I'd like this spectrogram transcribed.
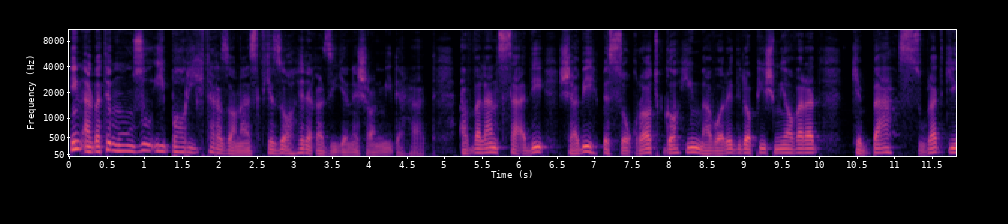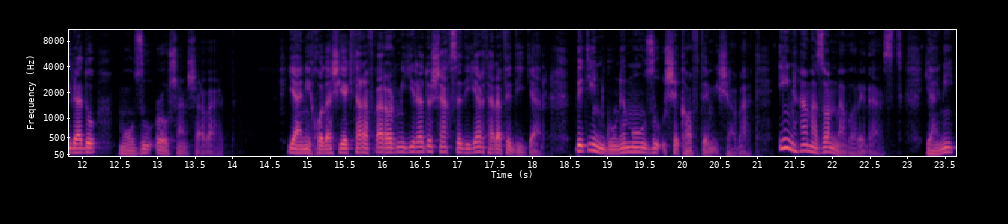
این البته موضوعی باریکتر از آن است که ظاهر قضیه نشان می دهد اولا سعدی شبیه به سقرات گاهی مواردی را پیش می آورد که بحث صورت گیرد و موضوع روشن شود. یعنی خودش یک طرف قرار می گیرد و شخص دیگر طرف دیگر. بدین گونه موضوع شکافته می شود این هم از آن موارد است. یعنی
